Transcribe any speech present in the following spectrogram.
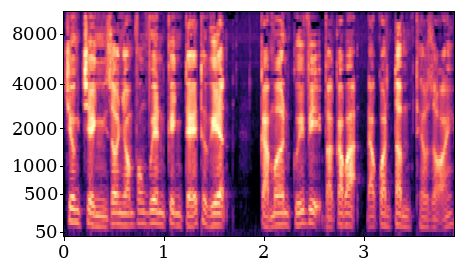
Chương trình do nhóm phóng viên kinh tế thực hiện. Cảm ơn quý vị và các bạn đã quan tâm theo dõi.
